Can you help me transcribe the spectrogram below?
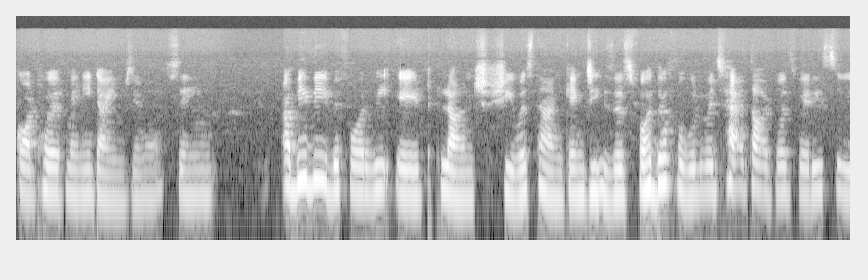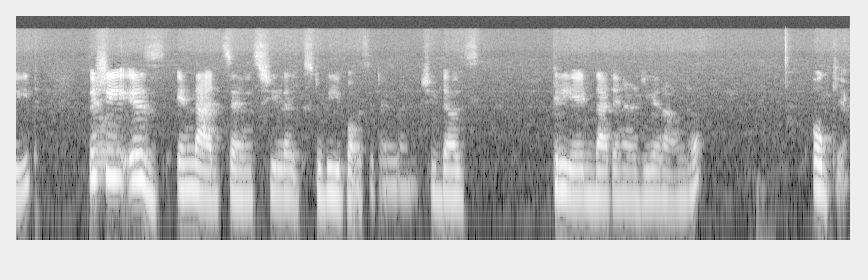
caught her many times you know saying abhi bhi before we ate lunch she was thanking jesus for the food which i thought was very sweet. So she is, in that sense, she likes to be positive and she does create that energy around her. Okay.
